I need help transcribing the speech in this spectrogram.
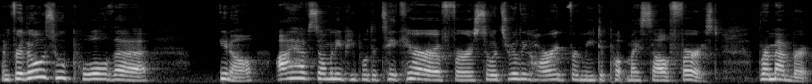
And for those who pull the, you know, I have so many people to take care of first, so it's really hard for me to put myself first. Remember,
